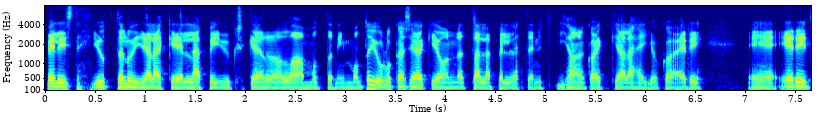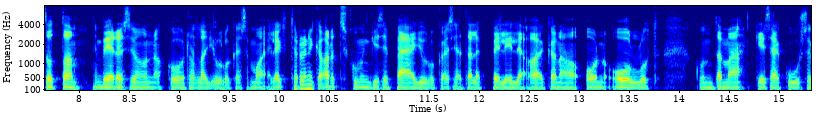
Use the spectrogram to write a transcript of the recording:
pelistä juttelun jälkeen läpi yksi kerrallaan, mutta niin monta julkaisijakin on tällä pelillä, että nyt ihan kaikkia lähde joka eri, e, eri tota, version kohdalla julkaisema. Electronic Arts kuitenkin se pääjulkaisija tälle pelille aikana on ollut, kun tämä kesäkuussa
